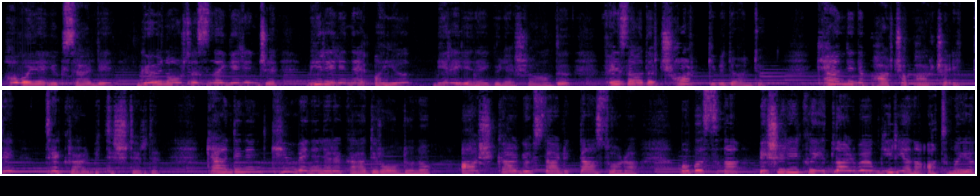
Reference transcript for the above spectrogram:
havaya yükseldi, göğün ortasına gelince bir eline ayı, bir eline güneşi aldı, fezada çark gibi döndü. Kendini parça parça etti, tekrar bitiştirdi. Kendinin kim ve nelere kadir olduğunu aşikar gösterdikten sonra babasına beşeri kayıtlar bir yana atmayı,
